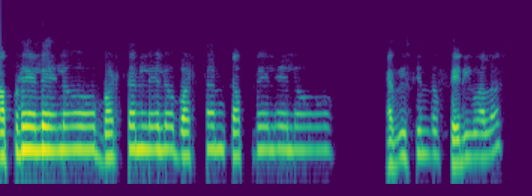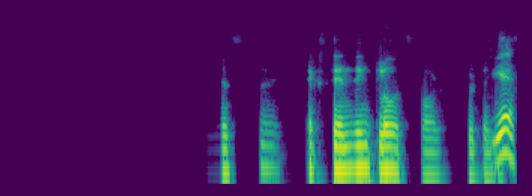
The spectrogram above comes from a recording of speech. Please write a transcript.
कपड़े ले लो बर्तन ले लो बर्तन कपड़े ले लो हैव यू सीन द फेरी वाला Yes, uh, exchanging clothes for utility. yes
